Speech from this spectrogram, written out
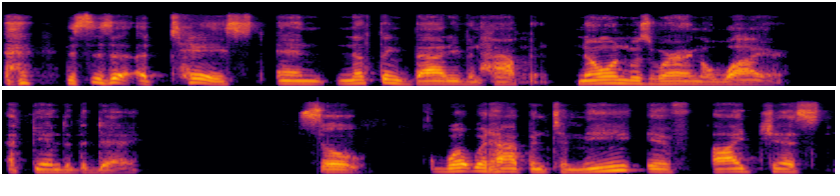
this is a, a taste and nothing bad even happened. No one was wearing a wire at the end of the day. So what would happen to me if I just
